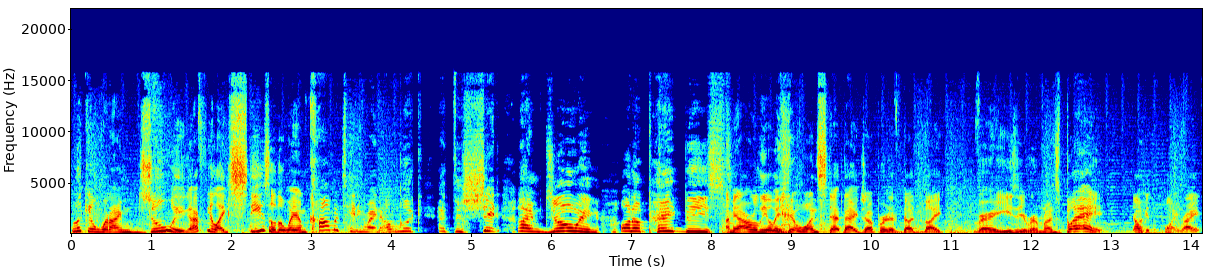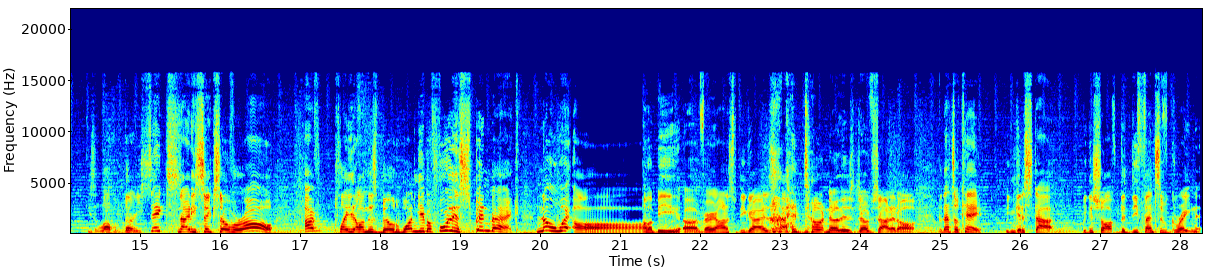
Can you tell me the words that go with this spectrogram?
Look at what I'm doing. I feel like Steezel the way I'm commentating right now. Look at the shit I'm doing on a paint beast. I mean, I don't really only hit one step back jumper and have done like very easy rim runs, but hey, y'all get the point, right? He's a level 36, 96 overall. I've played on this build one game before this spin back. No way. Oh, I'm gonna be uh, very honest with you guys. I don't know this jump shot at all, but that's okay. We can get a stop. We can show off the defensive greatness.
